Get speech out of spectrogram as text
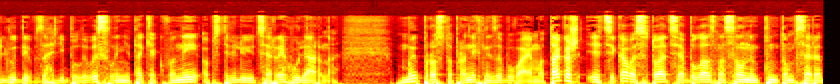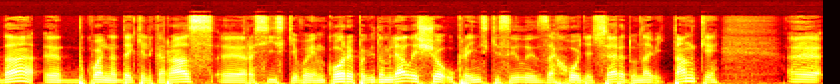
люди взагалі були виселені, так як вони обстрілюються регулярно. Ми просто про них не забуваємо. Також е, цікава ситуація була з населеним пунктом Середа. Буквально декілька разів російські воєнкори повідомляли, що українські сили заходять в середу, навіть танки. Е,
